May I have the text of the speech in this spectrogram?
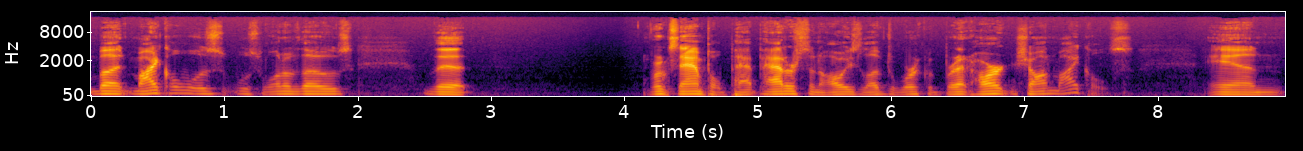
but Michael was was one of those that, for example, Pat Patterson always loved to work with Bret Hart and Shawn Michaels, and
